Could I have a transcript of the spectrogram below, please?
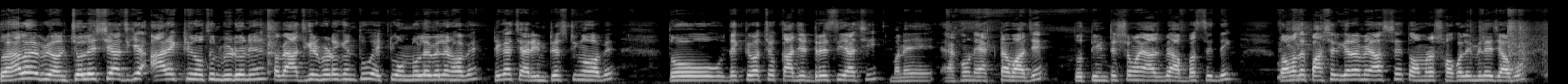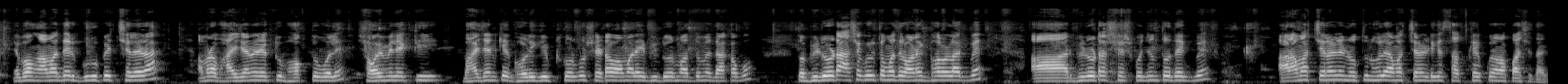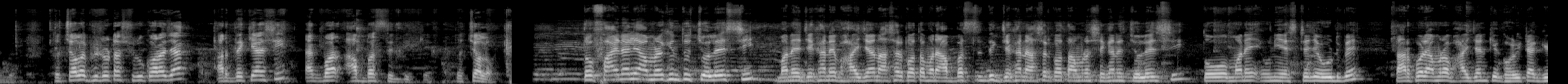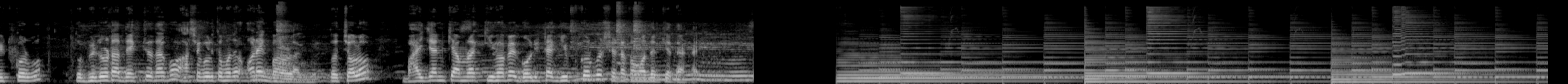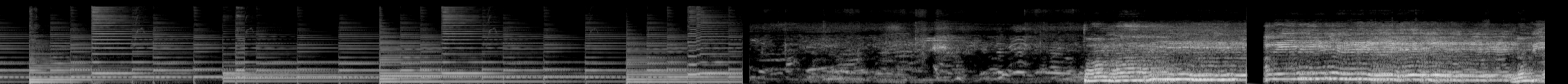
তো hello everyone, চলে এসেছি আজকে আর একটি নতুন ভিডিও নিয়ে। তবে আজকের ভিডিও কিন্তু একটু অন্য লেভেলের হবে, ঠিক আছে? আর ইন্টারেস্টিংও হবে। তো দেখতে পাচ্ছ কাজের ড্রেসই আছি মানে এখন একটা বাজে, তো তিনটের সময় আসবে আব্বাস সিদ্দিক। তো আমাদের পাশের গ্রামে আসছে, তো আমরা সকলে মিলে যাব। এবং আমাদের গ্রুপের ছেলেরা, আমরা ভাইজানের একটু ভক্ত বলে, সবাই মিলে একটি ভাইজানকে ঘড়ি গিফট করব, সেটাও আমার এই ভিডিওর মাধ্যমে দেখাবো। তো ভিডিওটা আশা করি তোমাদের অনেক ভালো লাগবে। আর ভিডিওটা শেষ পর্যন্ত দেখবে। আর আমার চ্যানেলে নতুন হলে আমার চ্যানেলটিকে সাবস্ক্রাইব করে আমার পাশে থাকবে। তো চলো ভিডিওটা শুরু করা যাক আর দেখে আসি একবার আব্বাস সিদ্দিককে। তো চলো। তো ফাইনালি আমরা কিন্তু চলে এসেছি। মানে যেখানে ভাইজান আসার কথা মানে আব্বাস সিদ্দিক যেখানে আসার কথা আমরা সেখানে চলে এসেছি। তো মানে উনি স্টেজে উঠবে। তারপরে আমরা ভাইজানকে ঘড়িটা গিফট করব। তো ভিডিওটা দেখতে থাকো। আশা করি তোমাদের অনেক ভালো লাগবে। তো চলো, ভাইজানকে আমরা কীভাবে ঘড়িটা গিফট করব সেটা তোমাদেরকে দেখাই। তোমারি নবী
